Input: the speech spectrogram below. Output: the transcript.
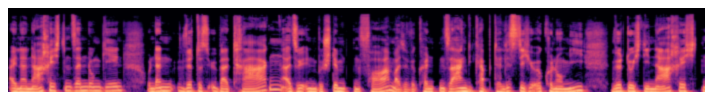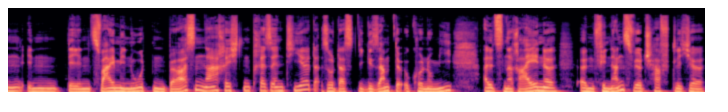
einer Nachrichtensendung gehen und dann wird es übertragen, also in bestimmten Formen. Also wir könnten sagen, die kapitalistische Ökonomie wird durch die Nachrichten in den zwei Minuten Börsennachrichten präsentiert, so dass die gesamte Ökonomie als eine reine äh, finanzwirtschaftliche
